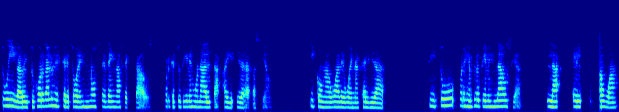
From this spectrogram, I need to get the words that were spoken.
tu hígado y tus órganos excretores no se ven afectados, porque tú tienes una alta hidratación y con agua de buena calidad. Si tú, por ejemplo, tienes náuseas, la, el agua,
